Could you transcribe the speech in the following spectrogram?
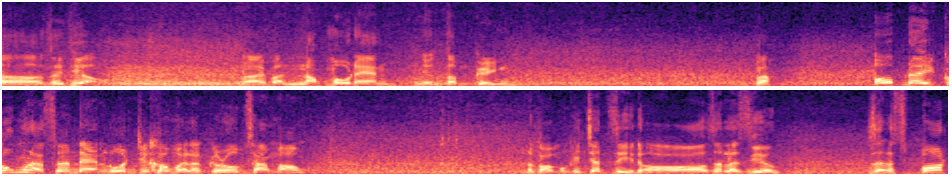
uh, giới thiệu. Đấy, phần nóc màu đen, những tấm kính. Vâng. Ốp đây cũng là sơn đen luôn chứ không phải là chrome sáng bóng. Nó có một cái chất gì đó rất là riêng Rất là sport.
